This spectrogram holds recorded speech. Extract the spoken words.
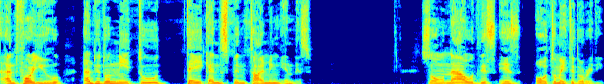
and for you and you don't need to take and spend timing in this so now this is automated already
